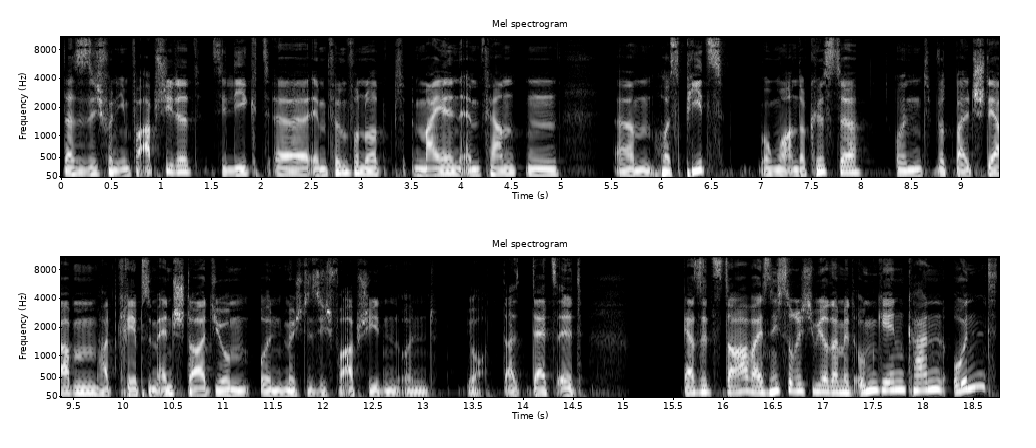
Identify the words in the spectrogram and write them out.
dass sie sich von ihm verabschiedet. Sie liegt äh, im 500 Meilen entfernten ähm, Hospiz irgendwo an der Küste und wird bald sterben, hat Krebs im Endstadium und möchte sich verabschieden und ja, that's it. Er sitzt da, weiß nicht so richtig, wie er damit umgehen kann. Und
